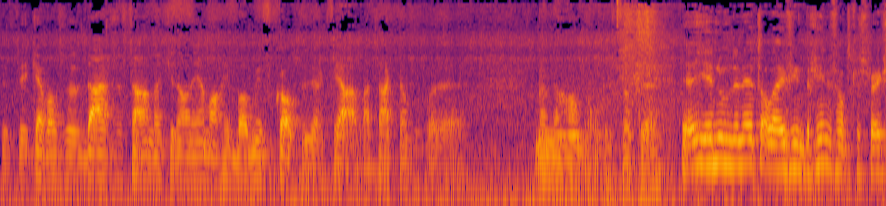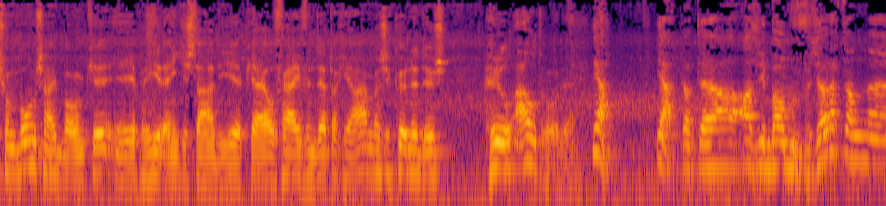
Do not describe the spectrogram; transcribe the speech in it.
Dus ik heb al eens dagen gestaan dat je dan helemaal geen boom meer verkoopt. Dan denk ik, ja, wat sta ik dan voor eh, met mijn handel? Dus dat, ja, je noemde net al even in het begin van het gesprek zo'n bonsai-boompje. Je hebt er hier eentje staan, die heb jij al 35 jaar. Maar ze kunnen dus heel oud worden. Ja, ja dat, eh, als je bomen verzorgt, dan eh,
